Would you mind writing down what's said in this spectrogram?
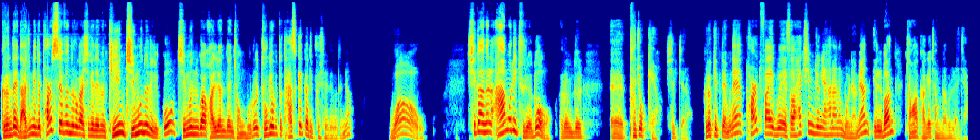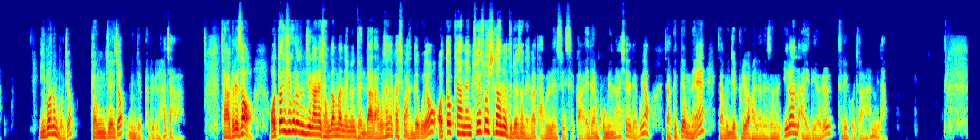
그런데 나중에 이제 part 7으로 가시게 되면 긴 지문을 읽고 지문과 관련된 정보를 두 개부터 다섯 개까지 푸셔야 되거든요. 와우. 시간을 아무리 줄여도 여러분들 에, 부족해요. 실제로. 그렇기 때문에 part 5에서 핵심 중에 하나는 뭐냐면 1번 정확하게 정답을 내자. 2번은 뭐죠? 경제적 문제풀이를 하자. 자, 그래서 어떤 식으로든지 간에 정답만 내면 된다라고 생각하시면 안 되고요. 어떻게 하면 최소 시간을 들여서 내가 답을 낼 수 있을까에 대한 고민을 하셔야 되고요. 자, 그 때문에 자, 문제풀이와 관련해서는 이런 아이디어를 드리고자 합니다.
